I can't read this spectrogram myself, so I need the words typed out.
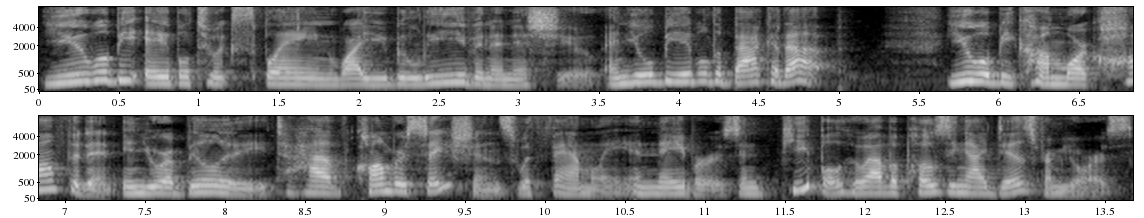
You will be able to explain why you believe in an issue and you'll be able to back it up. You will become more confident in your ability to have conversations with family and neighbors and people who have opposing ideas from yours.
